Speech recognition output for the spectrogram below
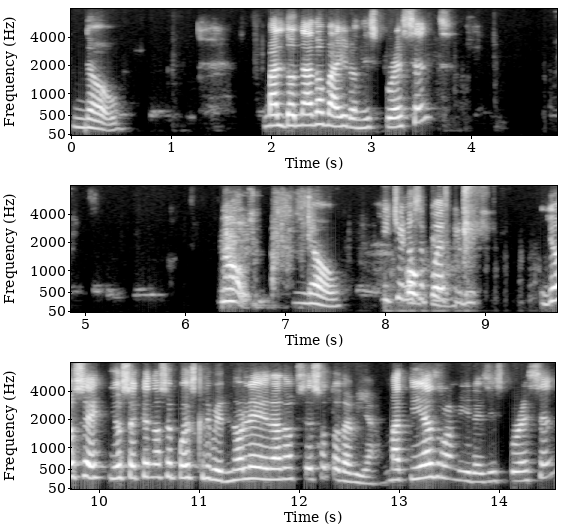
No. Maldonado Byron is present? No. No. Teacher, no se puede escribir. Yo sé, yo sé que no se puede escribir, no le he dado acceso todavía. Matías Ramírez is present?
